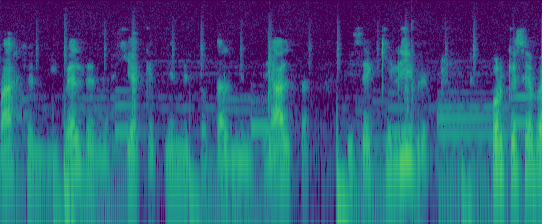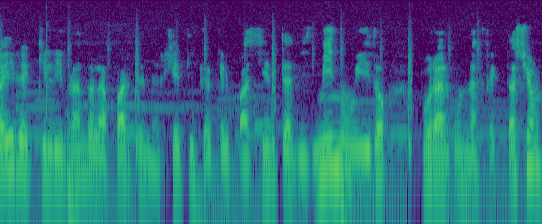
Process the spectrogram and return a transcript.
baje el nivel de energía que tiene totalmente alta y se equilibre, porque se va a ir equilibrando la parte energética que el paciente ha disminuido por alguna afectación.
